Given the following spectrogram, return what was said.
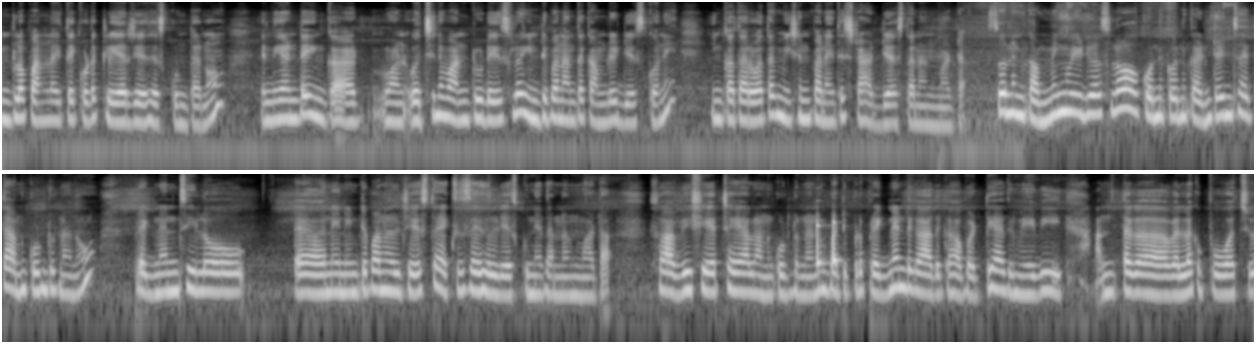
ఇంట్లో పనులు అయితే కూడా క్లియర్ చేసేసుకుంటాను. ఎందుకంటే ఇంకా వన్ వచ్చిన వన్ టూ డేస్లో ఇంటి పని అంతా కంప్లీట్ చేసుకొని ఇంకా తర్వాత మిషన్ పని అయితే స్టార్ట్ చేస్తానమాట సో నేను కమ్మింగ్ వీడియోస్లో కొన్ని కొన్ని కంటెంట్స్ అయితే అనుకుంటున్నాను. ప్రెగ్నెన్సీలో నేను ఇంటి పనులు చేస్తూ ఎక్సర్సైజులు చేసుకునేదాన్ని అనమాట సో అవి షేర్ చేయాలనుకుంటున్నాను. బట్ ఇప్పుడు ప్రెగ్నెంట్ కాదు కాబట్టి అది మేబీ అంతగా వెళ్ళకపోవచ్చు.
